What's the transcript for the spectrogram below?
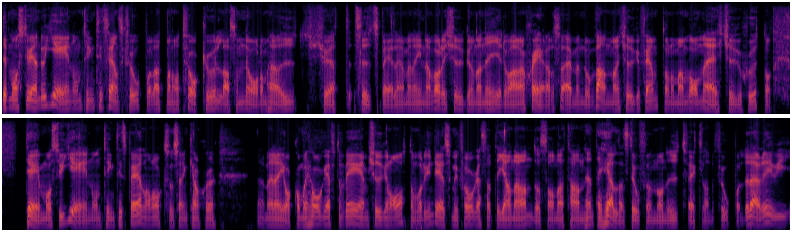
det måste ju ändå ge någonting till svensk fotboll att man har två kullar som når de här U21-slutspelen. Jag menar innan var det 2009 då arrangerade Sverige men då vann man 2015 och man var med 2017. det måste ju ge någonting till spelarna också. Sen kanske jag menar jag kommer ihåg efter VM 2018 var det ju en del som ifrågasatte Janne Andersson att han inte heller stod för någon utvecklande fotboll. Det där är ju,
